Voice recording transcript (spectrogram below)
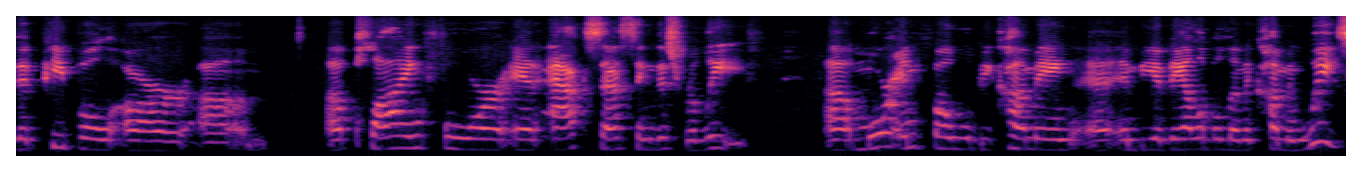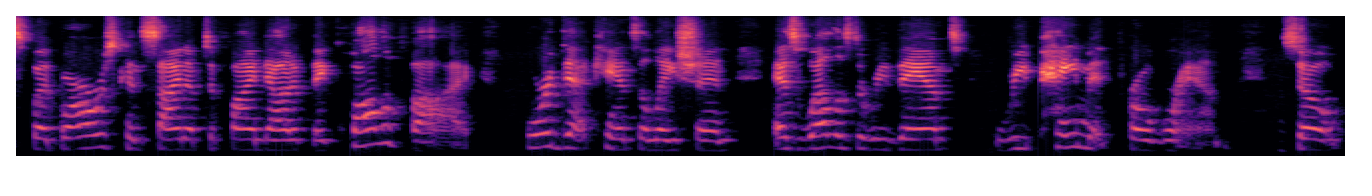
that people are um, applying for and accessing this relief. Uh, more info will be coming uh, and be available in the coming weeks, but borrowers can sign up to find out if they qualify for debt cancellation, as well as the revamped repayment program. So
